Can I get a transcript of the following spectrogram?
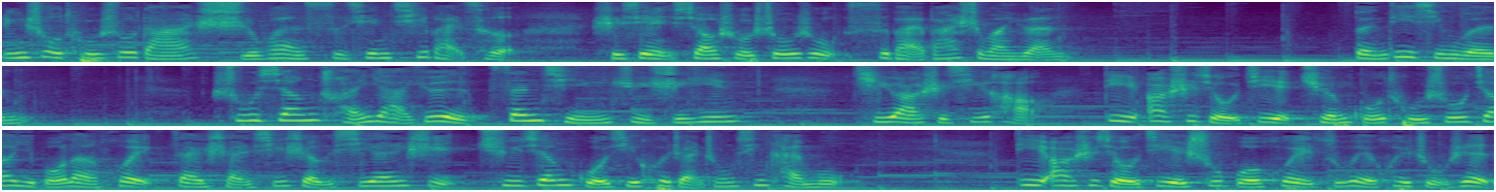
零售图书达十万四千七百册，实现销售收入四百八十万元。本地新闻：书香传雅韵，三秦聚知音。七月二十七号。第二十九届全国图书交易博览会在陕西省西安市曲江国际会展中心开幕。第二十九届书博会组委会主任、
